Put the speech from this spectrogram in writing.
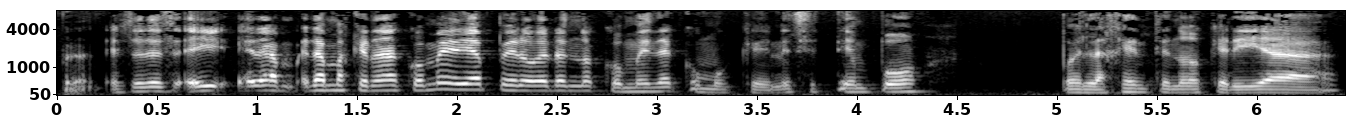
Pero- Entonces, eh, era, era más que nada comedia, pero era una comedia como que en ese tiempo, pues la gente no quería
